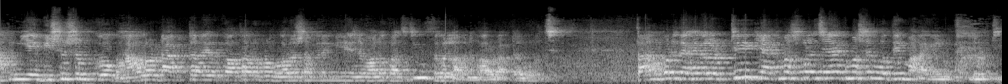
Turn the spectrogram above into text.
আপনি এই বিশেষজ্ঞ, ভালো ডাক্তারের কথার উপর ভরসা করে নিয়ে এসে ভালো কাজ চিকিৎসা করে লাভ নেই ভালো ডাক্তার বলেছে। তারপরে দেখা গেল, ঠিক এক মাস বলেছে, এক মাসের মধ্যেই মারা গেল লোকটি।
